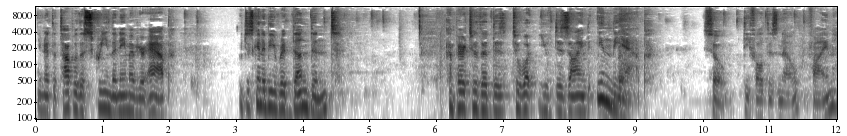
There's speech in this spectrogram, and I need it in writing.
you know at the top of the screen the name of your app which is going to be redundant compared to the to what you've designed in the app. So default is no. Fine.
